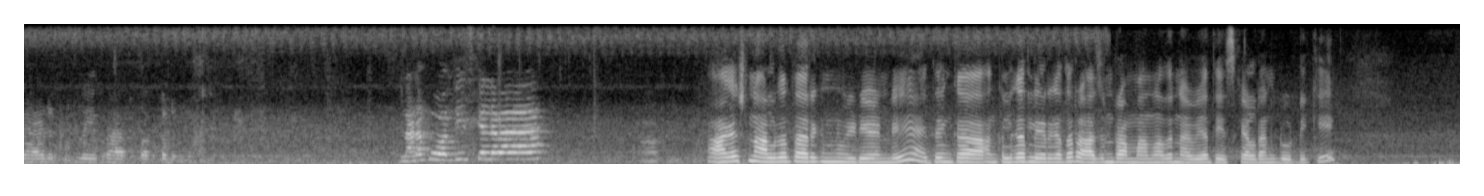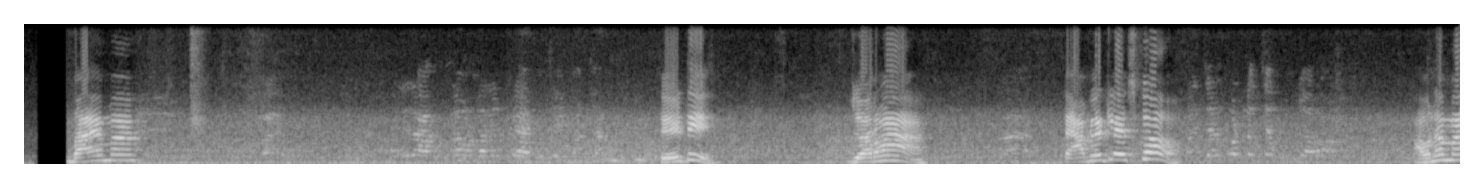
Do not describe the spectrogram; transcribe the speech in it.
రాడు రేపు. రాత్రి కొత్తడు నాన్న ఫోన్ తీసుకెళ్ళవా? ఆగస్ట్ నాలుగో తారీఖున వీడియో అండి. అయితే ఇంకా అంకుల్ గారు లేరు కదా రాజుని రమ్మన్నది నవ్య తీసుకెళ్ళడానికి డ్యూటీకి. బాయ్ అమ్మా. ఏంటి? జ్వరమా? టాబ్లెట్లు వేసుకో. అవునమ్మా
